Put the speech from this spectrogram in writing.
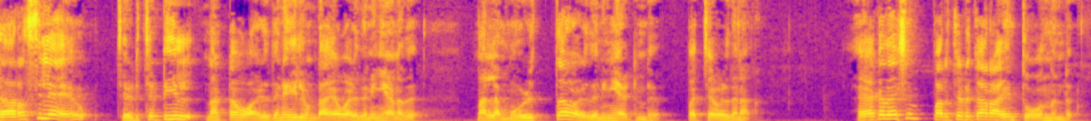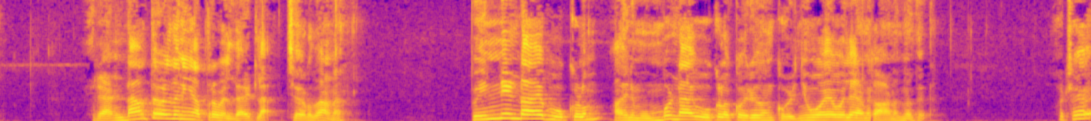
ടെറസിലെ ചെടിച്ചട്ടിയിൽ നട്ട വഴുതനയിലുണ്ടായ വഴുതനങ്ങയാണത്. നല്ല മുഴുത്ത വഴുതനങ്ങയായിട്ടുണ്ട് പച്ച വഴുതന. ഏകദേശം പറിച്ചെടുക്കാറായും തോന്നുന്നുണ്ട്. രണ്ടാമത്തെ വഴുതനങ്ങ അത്ര വലുതായിട്ടില്ല ചെറുതാണ്. പിന്നുണ്ടായ പൂക്കളും അതിന് മുമ്പുണ്ടായ പൂക്കളൊക്കെ ഒരു കൊഴിഞ്ഞു പോയ പോലെയാണ് കാണുന്നത്. പക്ഷേ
